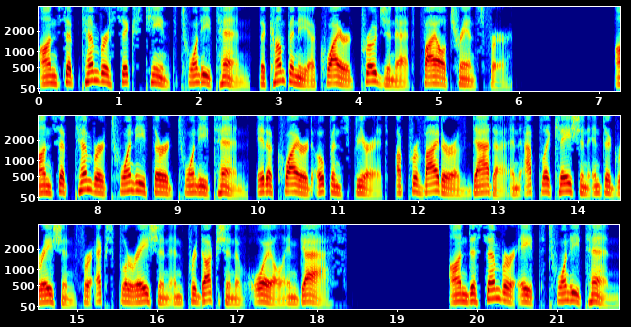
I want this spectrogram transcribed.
On September 16, 2010, the company acquired Proginet file transfer. On September 23, 2010, it acquired OpenSpirit, a provider of data and application integration for exploration and production of oil and gas. On December 8, 2010,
